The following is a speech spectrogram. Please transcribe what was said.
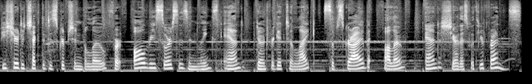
Be sure to check the description below for all resources and links, and don't forget to like, subscribe, follow, and share this with your friends.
